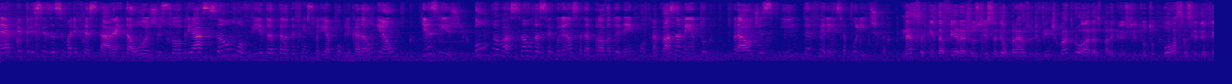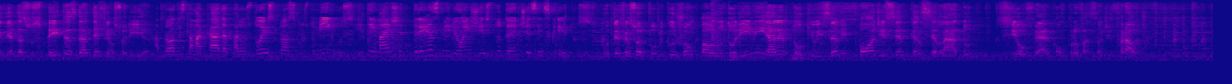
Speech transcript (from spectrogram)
INEP precisa se manifestar ainda hoje sobre a ação movida pela Defensoria Pública da União, que exige comprovação da segurança da prova do Enem contra vazamento, fraudes e interferência política. Nessa quinta-feira, a Justiça deu prazo de 24 horas para que o Instituto possa se defender das suspeitas da Defensoria. A prova está marcada para os dois próximos domingos e tem mais de 3 milhões de estudantes inscritos. O defensor público João Paulo Dorini alertou que o exame pode ser cancelado se houver comprovação de fraude.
